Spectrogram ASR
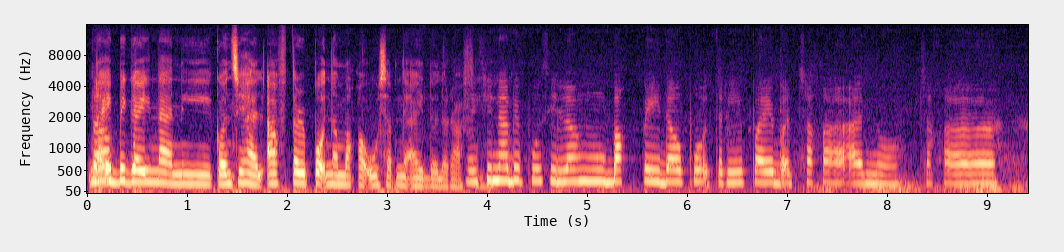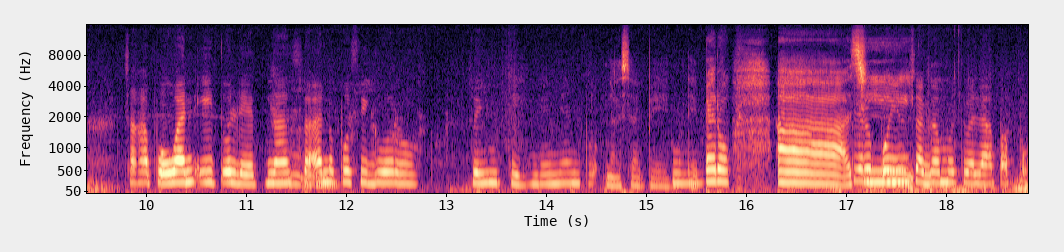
naibigay na ni Konsihal after po na makausap ni Idol May Rafi? sinabi po silang back pay daw po 3.5 at saka ano, saka saka po 1.8 ulit. Nasa ano po siguro 20, ganyan po. Nasa 20. Mhm. Pero ah Pero si po yung sa gamot wala pa po.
